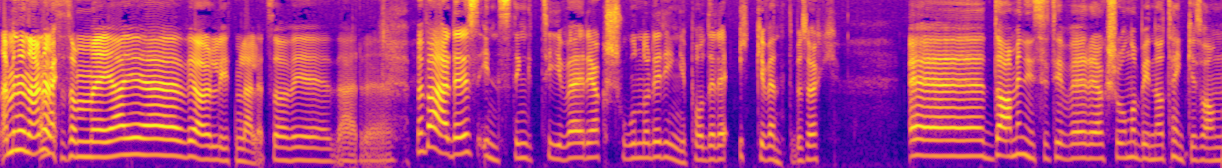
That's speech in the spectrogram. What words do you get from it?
Nei, men hun er den eneste som jeg, eh, Vi har jo liten leilighet, så vi det er eh, Men hva er deres instinktive reaksjon når det ringer på og dere ikke venter besøk? Eh, da er min instinktive reaksjon å begynne å tenke sånn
